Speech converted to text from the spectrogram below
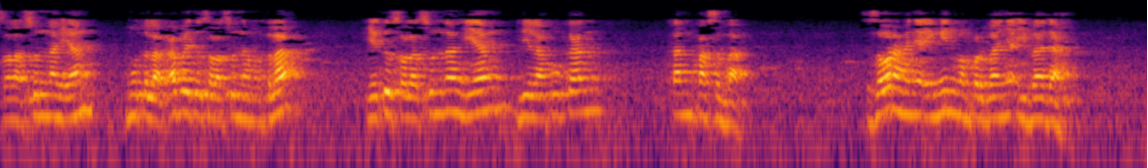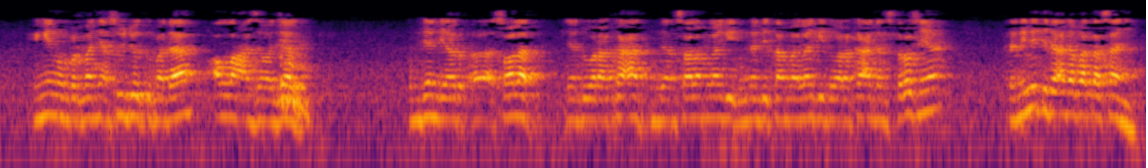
Sholat sunnah yang mutlak. Apa itu sholat sunnah mutlak? Yaitu sholat sunnah yang dilakukan tanpa sebab. Seseorang hanya ingin memperbanyak ibadah. Ingin memperbanyak sujud kepada Allah Azza wa Jalla. Kemudian dia uh, sholat ya dua rakaat, kemudian salam lagi, kemudian ditambah lagi dua rakaat dan seterusnya. Dan ini tidak ada batasannya.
